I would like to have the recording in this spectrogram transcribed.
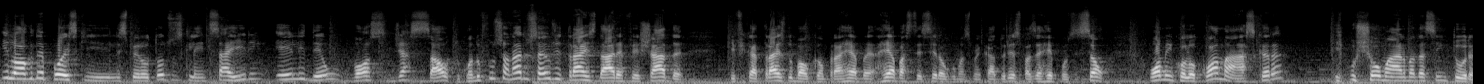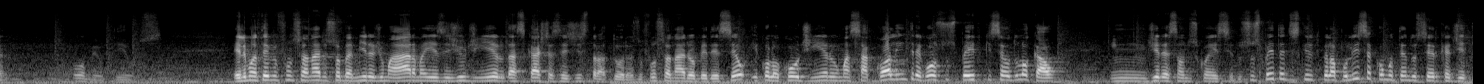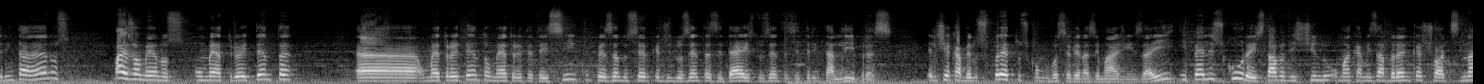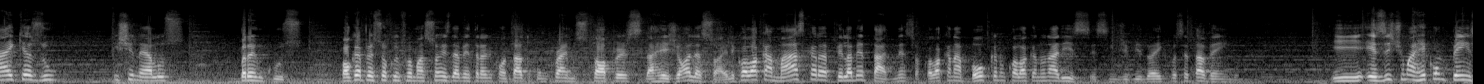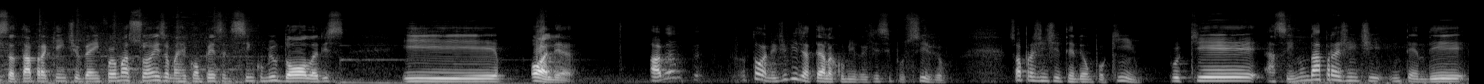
E logo depois que ele esperou todos os clientes saírem, ele deu voz de assalto. Quando o funcionário saiu de trás da área fechada, que fica atrás do balcão para reabastecer algumas mercadorias, fazer a reposição, o homem colocou a máscara e puxou uma arma da cintura. Oh meu Deus! Ele manteve o funcionário sob a mira de uma arma e exigiu dinheiro das caixas registradoras. O funcionário obedeceu e colocou o dinheiro em uma sacola e entregou ao suspeito que saiu do local. em direção desconhecido. O suspeito é descrito pela polícia como tendo cerca de 30 anos, mais ou menos 1,80m, uh, 1,80m, 1,85m, pesando cerca de 210, 230 libras. Ele tinha cabelos pretos, como você vê nas imagens aí, e pele escura. Estava vestindo uma camisa branca, shorts Nike azul e chinelos brancos. Qualquer pessoa com informações deve entrar em contato com Crime Stoppers da região. Olha só, ele coloca a máscara pela metade, né? Só coloca na boca, não coloca no nariz, esse indivíduo aí que você está vendo. E existe uma recompensa, tá? Para quem tiver informações, é uma recompensa de 5 mil dólares. E olha, Tony, divide a tela comigo aqui, se possível, só para a gente entender um pouquinho, porque assim não dá para a gente entender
